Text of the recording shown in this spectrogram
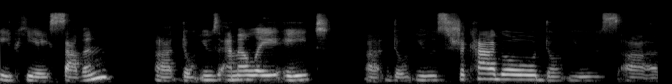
APA 7. Uh, don't use MLA 8. Uh, don't use Chicago, don't use, uh,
